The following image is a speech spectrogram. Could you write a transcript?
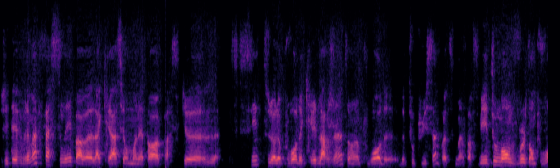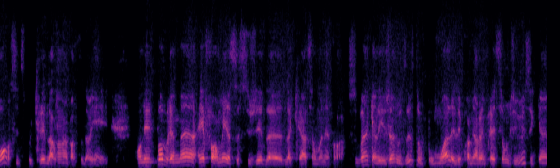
j'étais vraiment fasciné par euh, la création monétaire parce que si tu as le pouvoir de créer de l'argent, tu as un pouvoir de, tout puissant pratiquement. Parce que tout le monde veut ton pouvoir si tu peux créer de l'argent à partir de rien. On n'est pas vraiment informé à ce sujet de la, création monétaire. Souvent, quand les gens nous disent, pour moi, les, premières impressions que j'ai eues, c'est quand,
